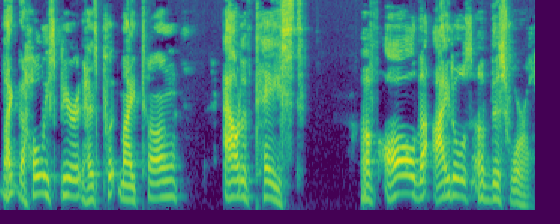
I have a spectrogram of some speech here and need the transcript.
like the Holy Spirit has put my tongue out of taste of all the idols of this world.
